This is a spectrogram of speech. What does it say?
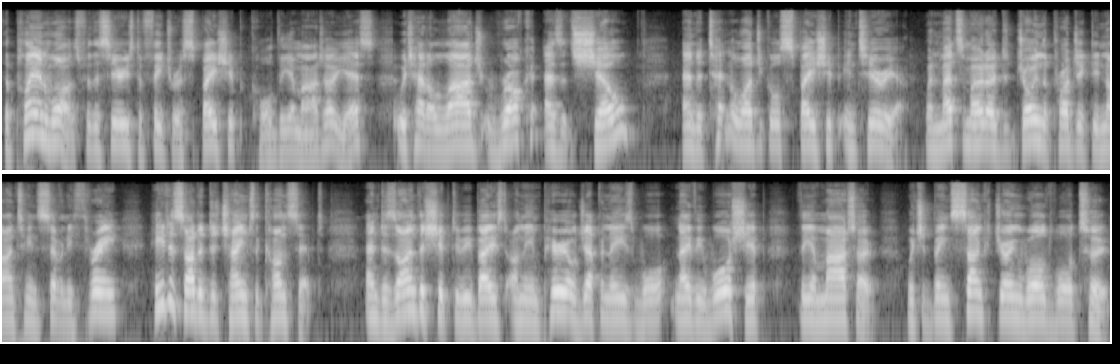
the plan was for the series to feature a spaceship called the Yamato, yes, which had a large rock as its shell and a technological spaceship interior. When Matsumoto joined the project in 1973, he decided to change the concept and designed the ship to be based on the Imperial Japanese War- Navy warship, the Yamato, which had been sunk during World War II.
